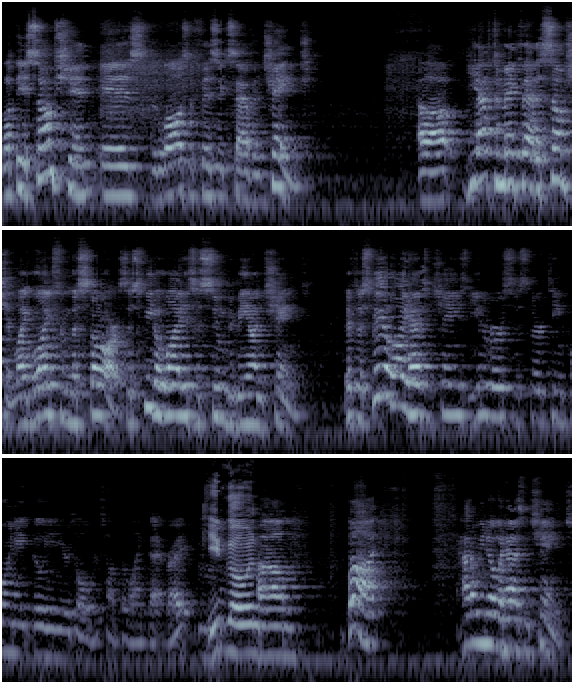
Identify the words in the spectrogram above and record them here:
But the assumption is the laws of physics haven't changed. Uh, you have to make that assumption, like light from the stars. The speed of light is assumed to be unchanged. If the speed of light hasn't changed, the universe is 13.8 billion years old or something like that, right? Keep going. Um, but how do we know it hasn't changed?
